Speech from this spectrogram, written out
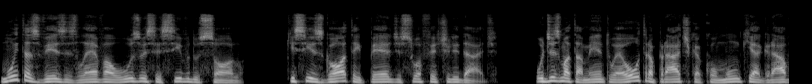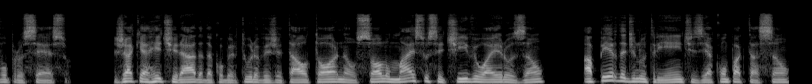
muitas vezes leva ao uso excessivo do solo, que se esgota e perde sua fertilidade. O desmatamento é outra prática comum que agrava o processo, já que a retirada da cobertura vegetal torna o solo mais suscetível à erosão, à perda de nutrientes e à compactação,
